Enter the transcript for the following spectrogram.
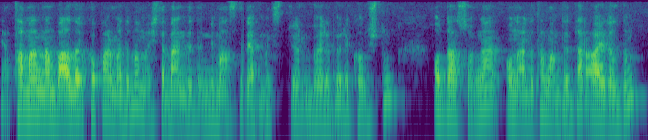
Ya, tamamen bağları koparmadım ama işte ben dedim bir master yapmak istiyorum. Böyle böyle konuştum. Ondan sonra onlar da tamam dediler. Ayrıldım.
